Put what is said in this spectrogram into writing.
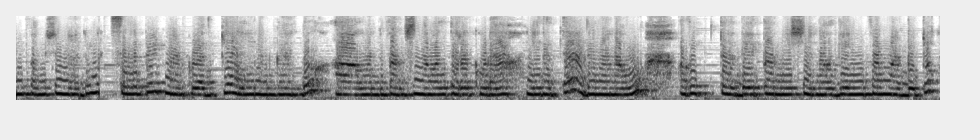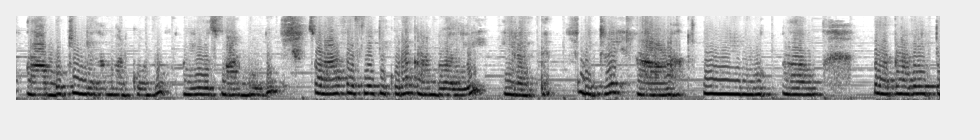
ಒಂದು ಫಂಕ್ಷನ್ ಆದ್ರೂ ಸೆಲೆಬ್ರೇಟ್ ಮಾಡ್ಕೊಳ್ಳೋದಕ್ಕೆ ಅಲ್ಲಿ ನಮ್ಗೆ ಒಂದು ಒಂದು ಫಂಕ್ಷನ್ ಹಾಲ್ ತರ ಕೂಡ ಇರುತ್ತೆ. ಅದನ್ನ ನಾವು ವಿತ್ ದೇ ಪರ್ಮಿಷನ್ ಅವ್ರಿಗೆ ಇನ್ಫಾರ್ಮ್ ಮಾಡ್ಬಿಟ್ಟು ಬುಕಿಂಗ್ ಎಲ್ಲ ಮಾಡ್ಕೊಂಡು ಯೂಸ್ ಮಾಡ್ಬೋದು. ಸೊ ಆ ಫೆಸಿಲಿಟಿ ಕೂಡ ಕಾಂಡು ಅಲ್ಲಿ ಇರುತ್ತೆ. ಬಿಟ್ರೆ ಇನ್ನೇನು ಪ್ರೈವೇಟ್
